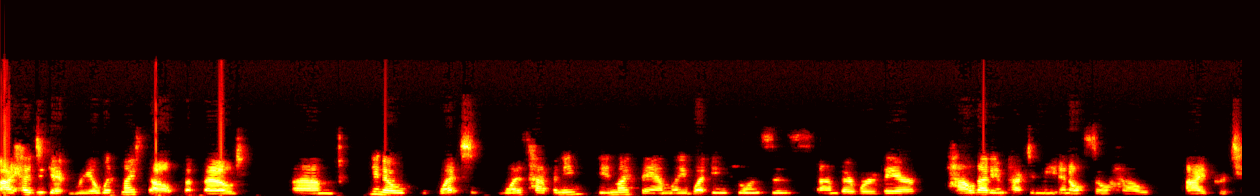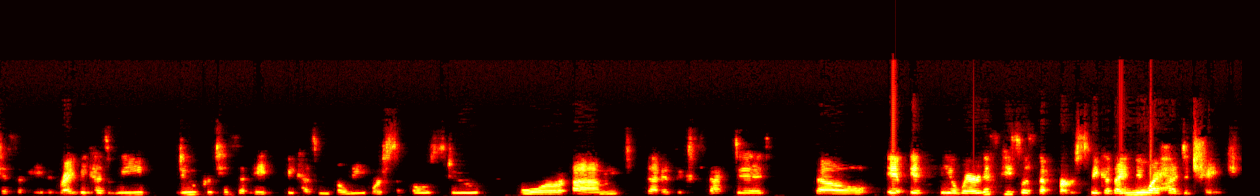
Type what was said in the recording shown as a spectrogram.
I had to get real with myself about, um, you know, what was happening in my family, what influences um, there were there, how that impacted me, and also how I participated, right? Because we do participate because we believe we're supposed to or um, that it's expected. So it, it, the awareness piece was the first because I knew I had to change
